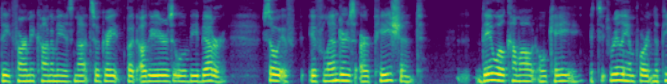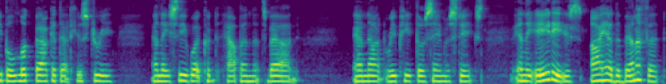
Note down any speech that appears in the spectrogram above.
the farm economy is not so great, but other years it will be better. So if if lenders are patient, they will come out okay. It's really important that people look back at that history and they see what could happen that's bad and not repeat those same mistakes. In the 80s, I had the benefit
